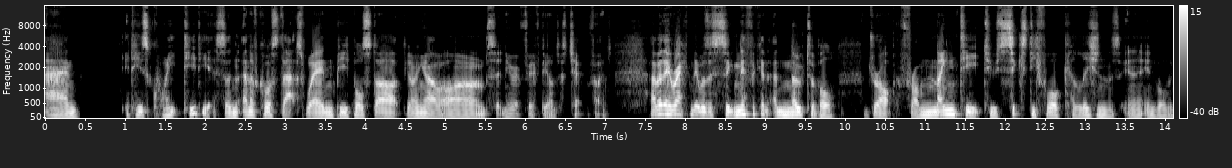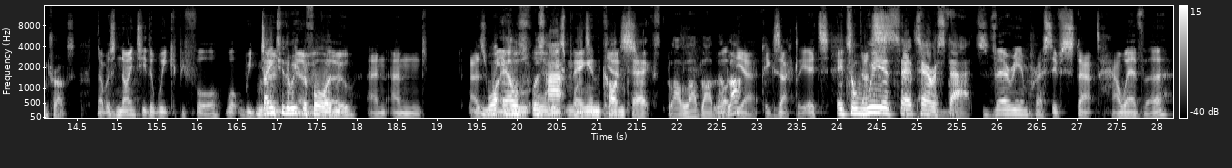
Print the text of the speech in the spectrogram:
and it is quite tedious. And and of course that's when people start going, oh, well, I'm sitting here at fifty, I'll just check my phones. Uh, but they reckon there was a significant and notable drop from ninety to sixty four collisions in, involving trucks. That was ninety the week before. What we 90 don't the week before. though, and and as what else was happening in out. Yes. context, blah, blah, blah, blah, What- blah. yeah, exactly. It's It's a weird set pair of stats. very impressive stat. However,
